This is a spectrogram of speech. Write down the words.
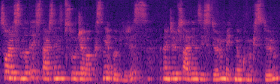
Sonrasında da isterseniz bir soru cevap kısmı yapabiliriz. Önce müsaadenizi istiyorum, metni okumak istiyorum.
